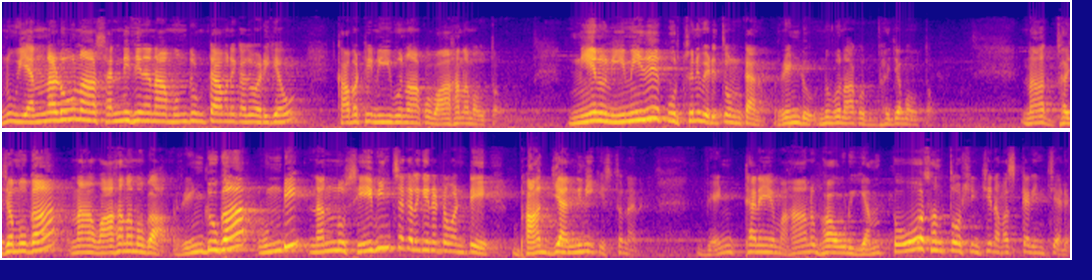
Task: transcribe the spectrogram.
నువ్వు ఎన్నడూ నా సన్నిధిని నా ముందుంటావని కదా అడిగావు? కాబట్టి నీవు నాకు వాహనం అవుతావు నేను నీ మీదే కూర్చుని వెడుతూ ఉంటాను. రెండు నువ్వు నాకు ధ్వజమవుతావు. నా ధ్వజముగా నా వాహనముగా రెండుగా ఉండి నన్ను సేవించగలిగినటువంటి భాగ్యాన్ని నీకు ఇస్తున్నాను. వెంటనే మహానుభావుడు ఎంతో సంతోషించి నమస్కరించాడు.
